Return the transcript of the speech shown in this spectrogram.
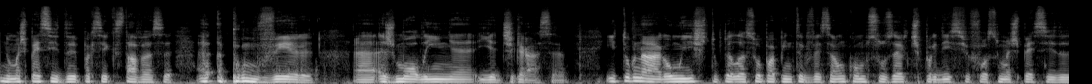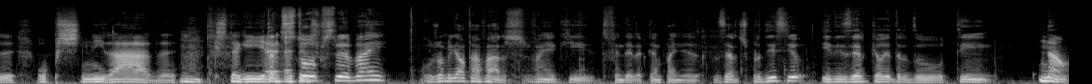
numa espécie de parecia que estava a, a promover ah, a esmolinha e a desgraça. E tornaram isto, pela sua própria intervenção, como se o zero desperdício fosse uma espécie de obscenidade que estaria Portanto, se a estou a perceber bem, o João Miguel Tavares vem aqui defender a campanha Zero Desperdício e dizer que a letra do Tim Não,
